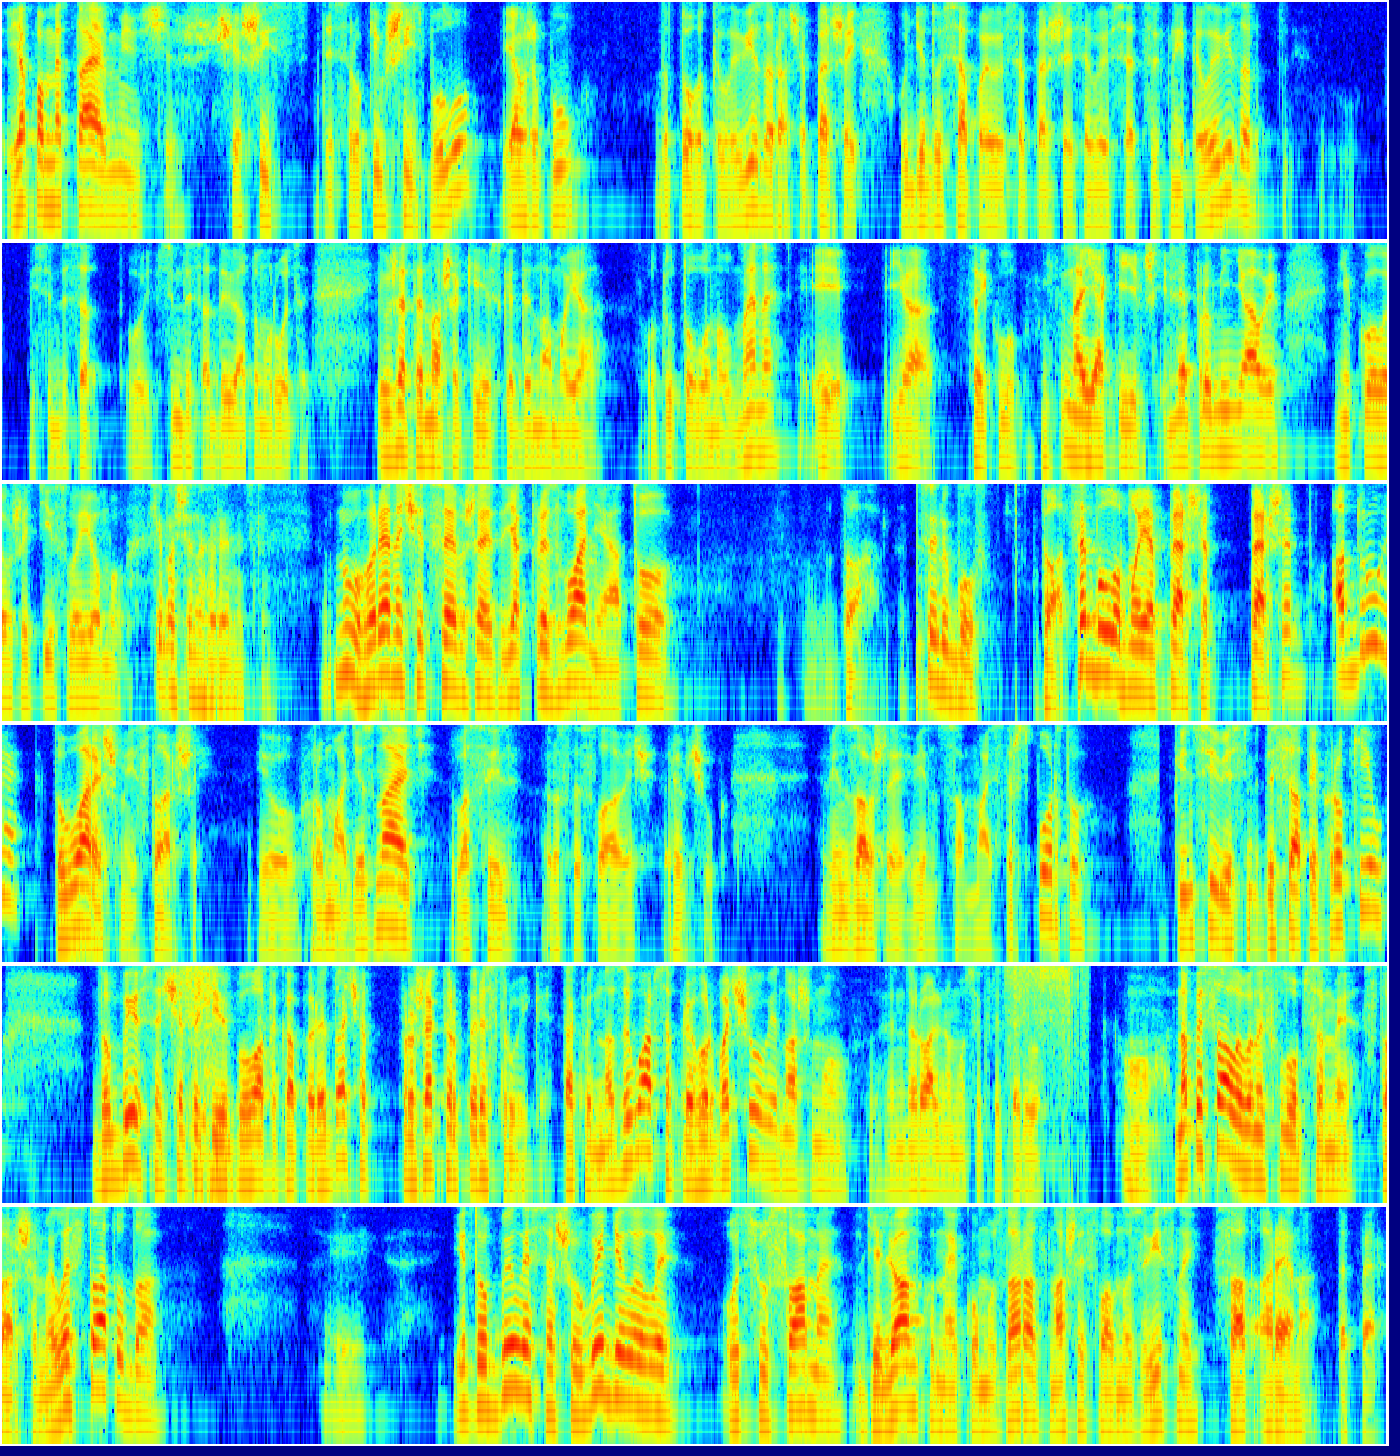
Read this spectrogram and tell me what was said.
Я пам'ятаю, мені ще, ще 6, десь років 6 було. Я вже був до того телевізора. Ще перший у дідуся появився, перший з'явився цвітний телевізор у 80, ой, в 79-му році. І вже те наше київське Динамо, я отут воно в мене. І я цей клуб ні на який інший не проміняв ніколи в житті своєму. Хіба що на Гореницькій? Ну, Гореничі це вже як призвання, а то. Да, Це любов. Так, це було моє перше, перше, а друге товариш мій старший. Його в громаді знають Василь Ростиславович Ревчук. Він завжди він сам майстер спорту. В кінці 80-х років добився. Ще тоді була така передача Прожектор перестройки. Так він називався при Горбачові, нашому генеральному секретарю. О, написали вони з хлопцями старшими листа туди. І добилися, що виділили оцю саме ділянку, на якому зараз наш славнозвісний сад Арена тепер.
